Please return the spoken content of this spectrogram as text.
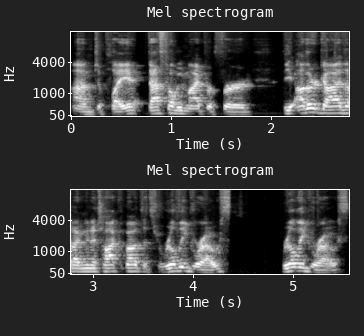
um, to play it. That's probably my preferred. The other guy that I'm going to talk about that's really gross, really gross,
